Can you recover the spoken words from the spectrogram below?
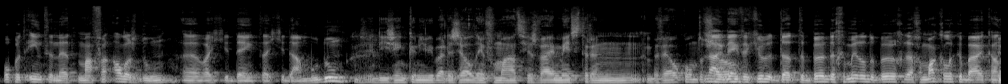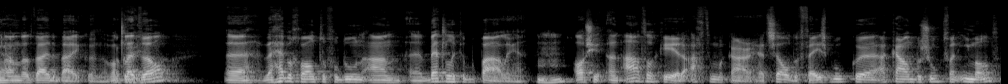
op het internet maar van alles doen eh, wat je denkt dat je daar moet doen. Dus in die zin kunnen jullie bij dezelfde informatie als wij, mits er een, een bevel komt of Nou, zo? ik denk dat, jullie, dat de, gemiddelde burger daar gemakkelijker bij kan Ja. dan dat wij erbij kunnen. Want let wel, eh, we hebben gewoon te voldoen aan eh, wettelijke bepalingen. Mhm. Als je een aantal keren achter elkaar hetzelfde Facebook-account bezoekt van iemand,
